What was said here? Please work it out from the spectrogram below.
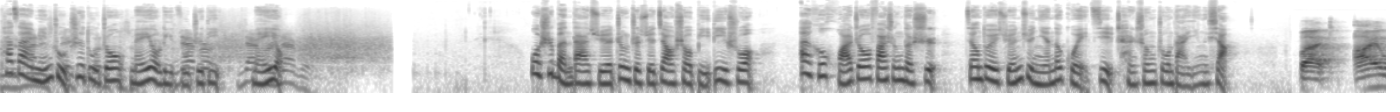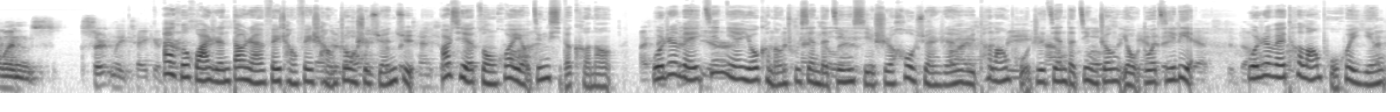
他在民主制度中没有立足之地，没有。沃什本大学政治学教授比蒂说：“爱荷华州发生的事将对选举年的轨迹产生重大影响。”爱荷华人当然非常非常重视选举，而且总会有惊喜的可能。我认为今年有可能出现的惊喜是候选人与特朗普之间的竞争有多激烈。我认为特朗普会赢，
